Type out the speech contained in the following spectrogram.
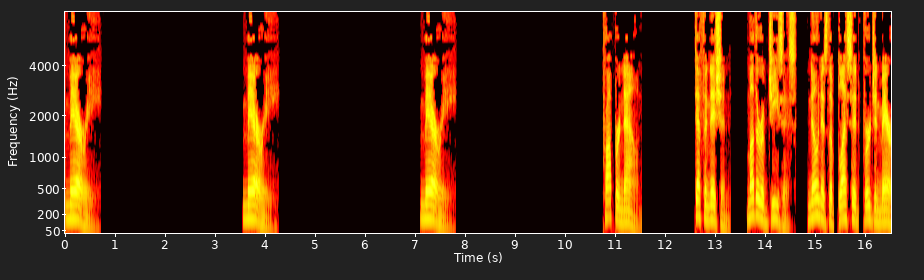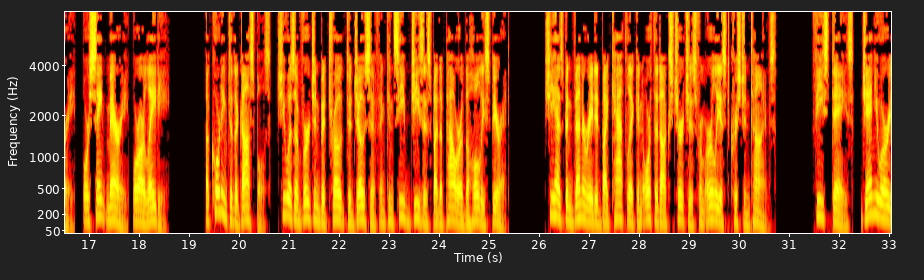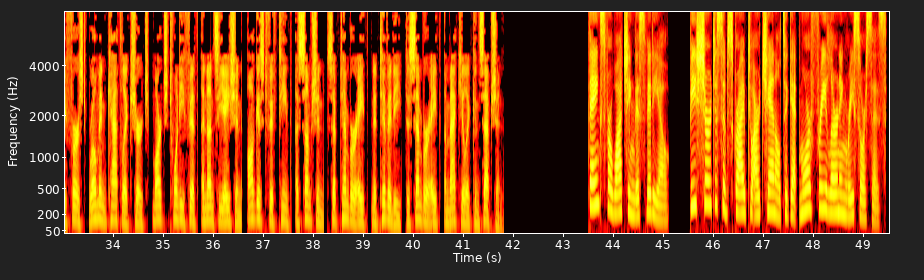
Mary. Mary. Mary. Proper noun. Definition. Mother of Jesus known as the Blessed Virgin Mary or Saint Mary or Our Lady. According to the Gospels, she was a virgin betrothed to Joseph and conceived Jesus by the power of the Holy Spirit. She has been venerated by Catholic and Orthodox churches from earliest Christian times. Feast days, January 1, Roman Catholic Church, March 25, Annunciation, August 15, Assumption, September 8, Nativity, December 8, Immaculate Conception. Thanks for watching this video. Be sure to subscribe to our channel to get more free learning resources.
